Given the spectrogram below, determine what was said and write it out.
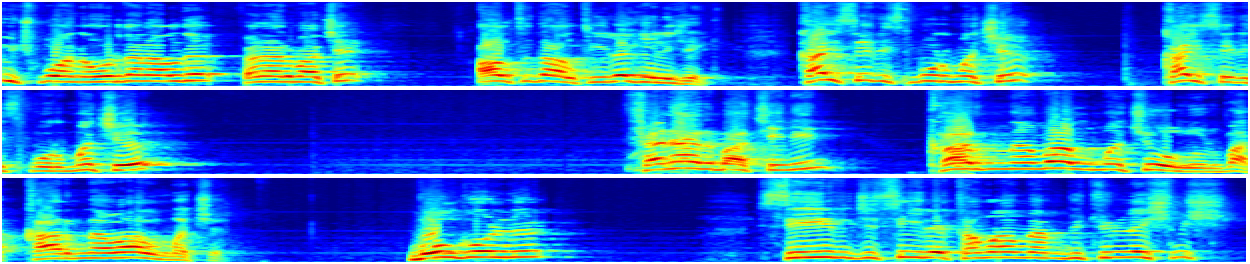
3 puanı oradan aldı. Fenerbahçe 6'da 6 ile gelecek. Kayseri Spor maçı Kayseri Spor maçı Fenerbahçe'nin karnaval maçı olur. Bak karnaval maçı. Bol gollü, seyircisiyle tamamen bütünleşmiş.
